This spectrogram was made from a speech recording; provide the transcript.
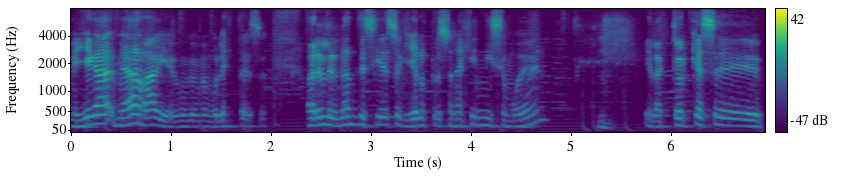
me llega, me da rabia, como que me molesta eso. Ahora el Hernán decía eso, que ya los personajes ni se mueven. El actor que hace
